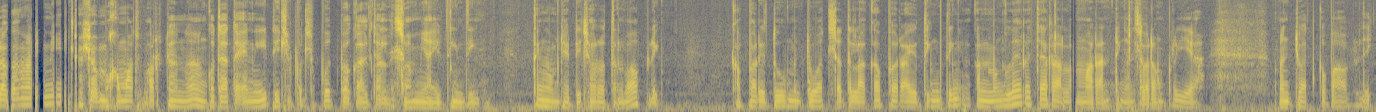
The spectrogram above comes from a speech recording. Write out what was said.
Belakangan ini, sosok Muhammad Fardana, anggota TNI, disebut-sebut bakal calon suami Ayu Ting Ting, tengah menjadi sorotan publik. Kabar itu mencuat setelah kabar Ayu Ting Ting akan menggelar acara lamaran dengan seorang pria, mencuat ke publik.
